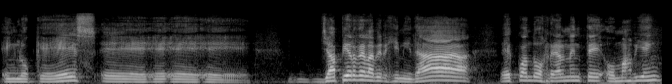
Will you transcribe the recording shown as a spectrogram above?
en lo que es, eh, eh, eh, eh, ya pierde la virginidad, es cuando realmente, o más bien,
